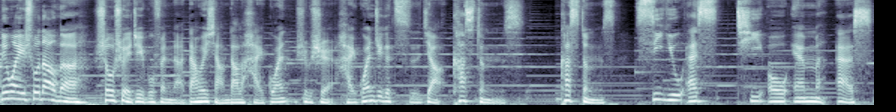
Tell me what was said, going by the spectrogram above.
另外一说到呢，收税这部分呢，大家会想到了海关，是不是？海关这个词叫 customs，customs，C U S T O M S。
